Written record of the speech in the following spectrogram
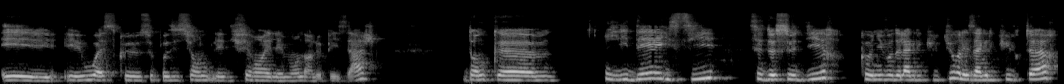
et, et où est-ce que se positionnent les différents éléments dans le paysage. Donc, l'idée ici, c'est de se dire qu'au niveau de l'agriculture, les agriculteurs,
